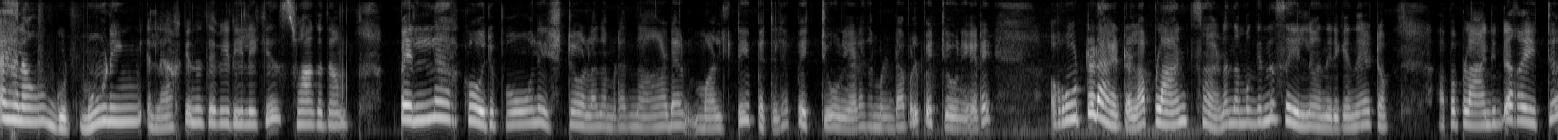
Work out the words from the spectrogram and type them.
ഹായ് ഹലോ. ഗുഡ് മോർണിംഗ്. എല്ലാവർക്കും ഇന്നത്തെ വീഡിയോയിലേക്ക് സ്വാഗതം. അപ്പം എല്ലാവർക്കും ഒരുപോലെ ഇഷ്ടമുള്ള നമ്മുടെ നാടൻ മൾട്ടി പെറ്റിലെ പെറ്റൂണിയുടെ നമ്മുടെ ഡബിൾ പെറ്റൂണിയുടെ റൂട്ടഡ് ആയിട്ടുള്ള പ്ലാന്റ്സ് ആണ് നമുക്കിന്ന് സെയിലിന് വന്നിരിക്കുന്നത് കേട്ടോ. അപ്പോൾ പ്ലാന്റിന്റെ റേറ്റ്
